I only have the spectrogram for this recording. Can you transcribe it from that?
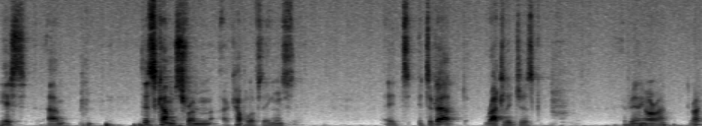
Yes, um, this comes from a couple of things. It's it's about Rutledge's. Everything all right? Right?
